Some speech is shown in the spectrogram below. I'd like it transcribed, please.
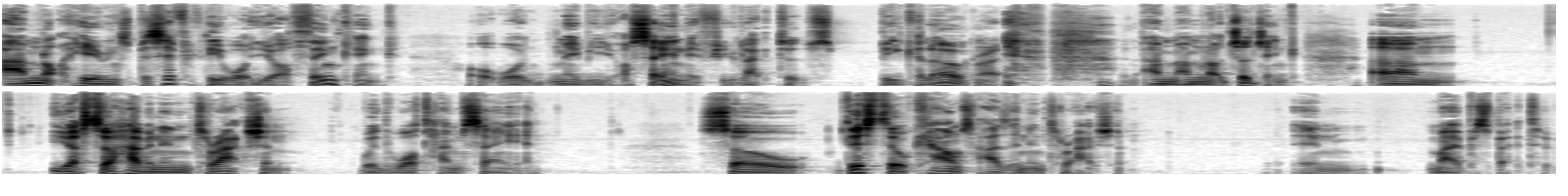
I'm not hearing specifically what you're thinking, or what maybe you're saying if you like to speak alone, right? I'm, I'm not judging. Um, you're still having an interaction with what I'm saying. So this still counts as an interaction in my perspective.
